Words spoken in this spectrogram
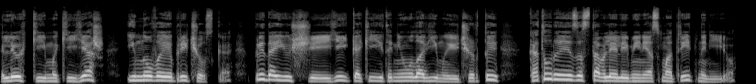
легкий макияж и новая прическа, придающая ей какие-то неуловимые черты, которые заставляли меня смотреть на нее,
